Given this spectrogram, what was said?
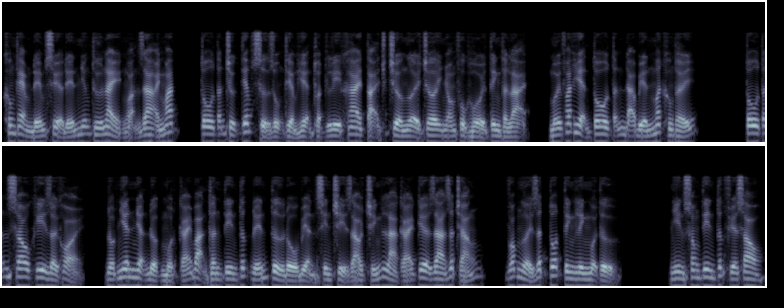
Không thèm đếm xỉa đến những thứ này ngoạn ra ánh mắt, tô tẫn trực tiếp sử dụng thiểm hiện thuật ly khai tại trường người chơi nhóm phục hồi tinh thần lại, mới phát hiện tô tẫn đã biến mất không thấy. Tô tẫn sau khi rời khỏi đột nhiên nhận được một cái bạn thân tin tức đến từ đồ biển xin chỉ giáo chính là cái kia da rất trắng, vóc người rất tốt tinh linh ngụy tử. Nhìn xong tin tức phía sau,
